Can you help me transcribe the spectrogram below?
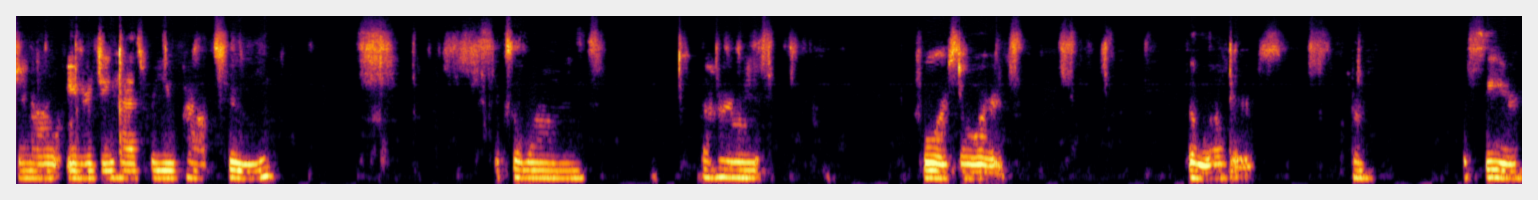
general energy has for you, pile two. Six of Wands, the Hermit, Four Swords, the lovers, the seer.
